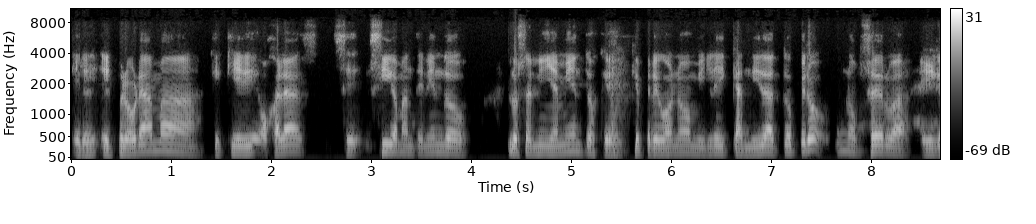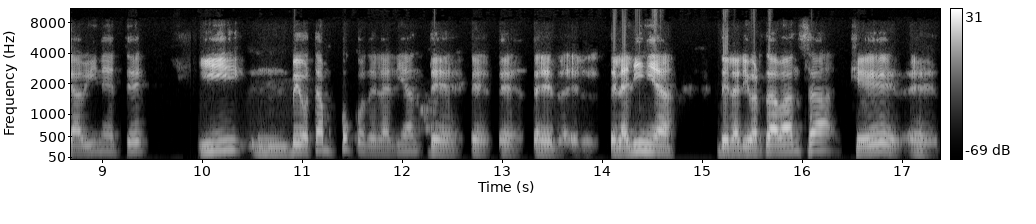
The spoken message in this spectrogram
el, el, programa que quiere, ojalá se siga manteniendo los alineamientos que, pregonó mi ley candidato, pero uno observa el gabinete y mm, veo tan poco de la, línea de la libertad avanza que eh,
